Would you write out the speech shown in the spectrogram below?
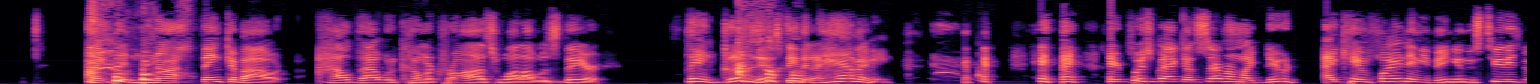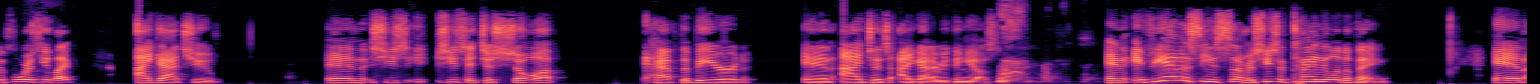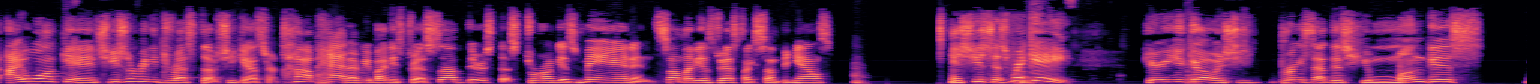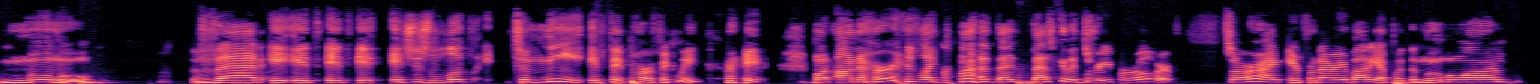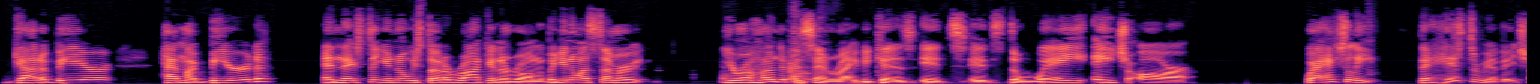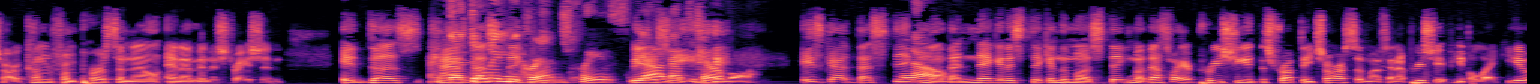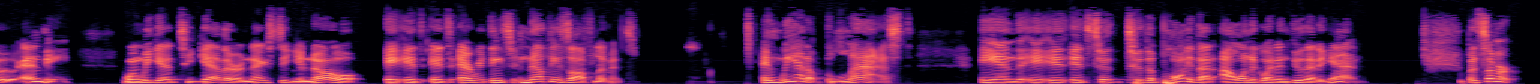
I did not think about how that would come across while I was there. Thank goodness they didn't have any. I, I pushed back on server. I'm like, dude, I can't find anything. And it's two days before, she's like, I got you. And she she said, just show up, have the beard, and I just I got everything else. and if you haven't seen Sommer, she's a tiny little thing. And I walk in, she's already dressed up. She gets her top hat, everybody's dressed up. There's the strongest man, and somebody is dressed like something else. And she says, Ricky, here you go. And she brings out this humongous moo that it, it it it just looked to me it fit perfectly, right? But on her, it's like that that's gonna drape her over. So all right, in front of everybody, I put the moo on, got a beer, had my beard, and next thing you know, we started rocking and rolling. But you know what, Sommer, you're hundred percent right because it's it's the way HR. Well, actually, the history of HR comes from personnel and administration. It does. Yeah, don't make stigma. me cringe, please. Yeah, yeah that's terrible. It's got that stigma, no. that negative stick in the mud stigma. That's why I appreciate Disrupt HR so much, and I appreciate people like you and me when we get together. Next thing you know, it, it, it's everything's nothing's off limits, and we had a blast. And it, it's to to the point that I want to go ahead and do that again. But Sommer,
